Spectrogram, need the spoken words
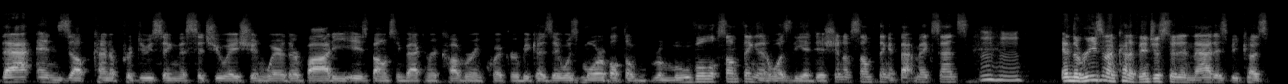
that ends up kind of producing the situation where their body is bouncing back and recovering quicker because it was more about the removal of something than it was the addition of something if that makes sense. Mm-hmm. and the reason i'm kind of interested in that is because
